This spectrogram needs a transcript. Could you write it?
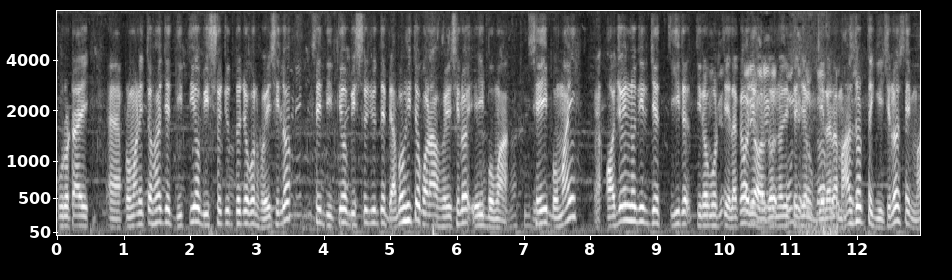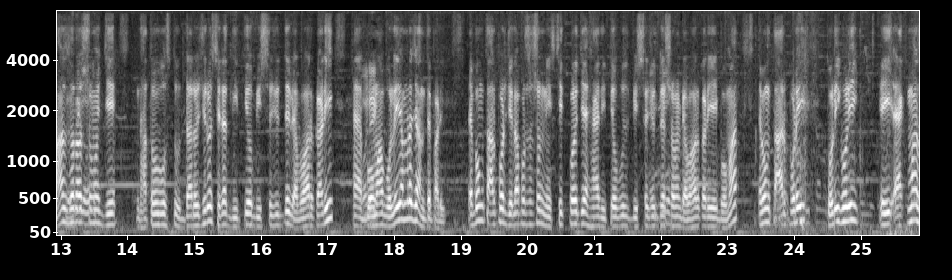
পুরোটাই প্রমাণিত হয় যে দ্বিতীয় বিশ্বযুদ্ধ যখন হয়েছিল সেই দ্বিতীয় বিশ্বযুদ্ধে ব্যবহৃত করা হয়েছিল এই বোমা। সেই বোমাই অজয় নদীর যে তীর তীরবর্তী এলাকা ওই যে অজয় নদীতে যে জেলেরা মাছ ধরতে গিয়েছিল সেই মাছ ধরার সময় যে ধাতব বস্তু উদ্ধার হয়েছিল সেটা দ্বিতীয় বিশ্বযুদ্ধে ব্যবহারকারী আহ, বোমা বলেই আমরা জানতে পারি। এবং তারপর জেলা প্রশাসন নিশ্চিত করে যে হ্যাঁ দ্বিতীয় বিশ্বযুদ্ধের সময় ব্যবহারকারী এই বোমা। এবং তারপরেই তড়িঘড়ি এই এক মাস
